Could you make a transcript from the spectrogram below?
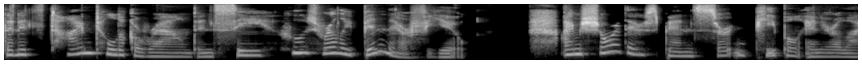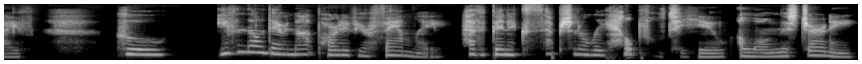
then it's time to look around and see who's really been there for you. I'm sure there's been certain people in your life who, even though they're not part of your family, have been exceptionally helpful to you along this journey.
